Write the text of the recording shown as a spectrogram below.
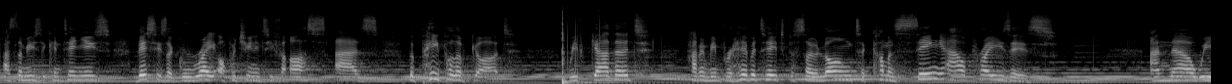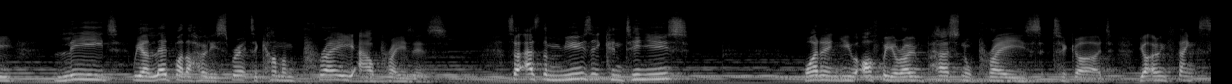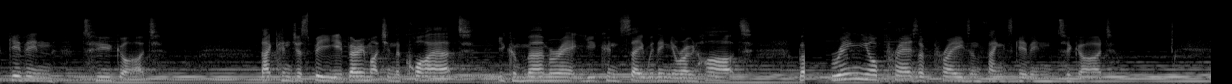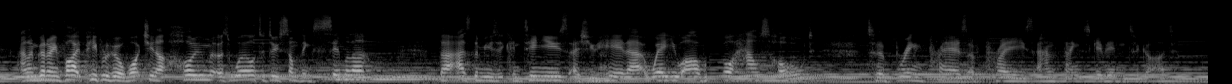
As the music continues, this is a great opportunity for us as the people of God. We've gathered, having been prohibited for so long, to come and sing our praises. And now we lead, we are led by the Holy Spirit to come and pray our praises. So as the music continues, why don't you offer your own personal praise to God, your own thanksgiving to God? That can just be very much in the quiet. You can murmur it, you can say it within your own heart. But bring your prayers of praise and thanksgiving to God. And I'm going to invite people who are watching at home as well to do something similar. That as the music continues, as you hear that, where you are with your household, to bring prayers of praise and thanksgiving to God.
